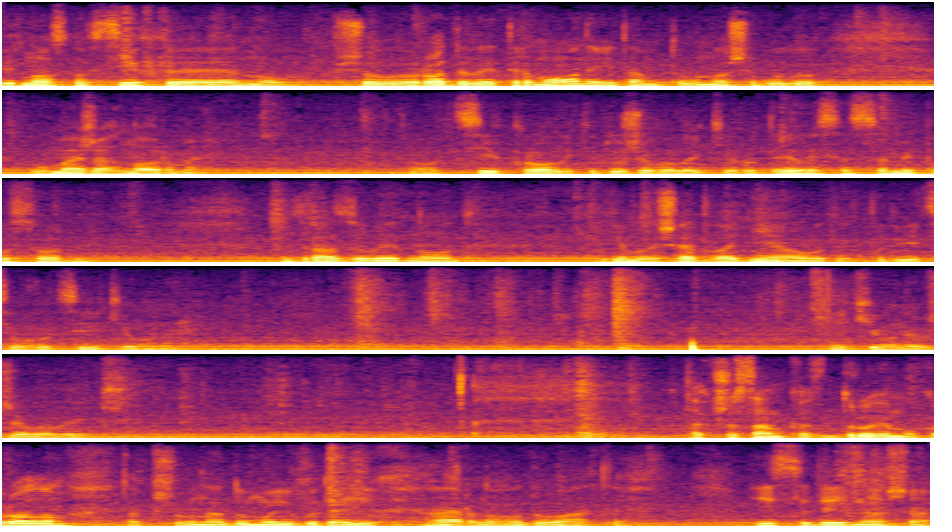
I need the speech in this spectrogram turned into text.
відносно всіх, е, ну, що родили термони, там, то воно ще було в межах норми. Ці кролики дуже великі родилися самі по собі. Зразу видно, от, їм лише два дні, а от подивіться в руці, які вони. Які вони вже великі. Так що самка з другим окролом, так що вона, думаю, буде їх гарно годувати. І сидить наша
